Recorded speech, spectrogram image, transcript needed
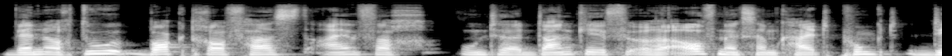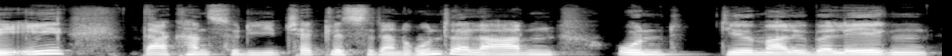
wenn auch du Bock drauf hast, einfach unter danke für eure Aufmerksamkeit.de. Da kannst du die Checkliste dann runterladen und dir mal überlegen,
